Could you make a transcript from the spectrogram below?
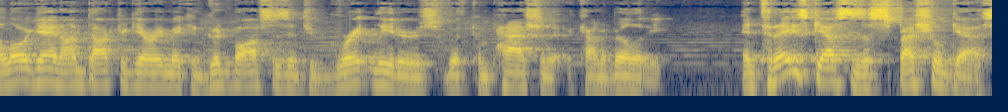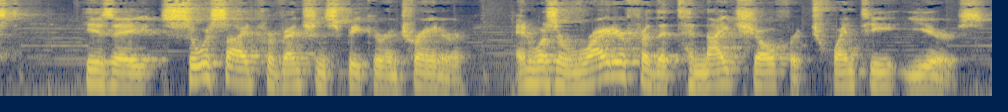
Hello again. I'm Dr. Gary, making good bosses into great leaders with compassionate accountability. And today's guest is a special guest. He is a suicide prevention speaker and trainer and was a writer for The Tonight Show for 20 years.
